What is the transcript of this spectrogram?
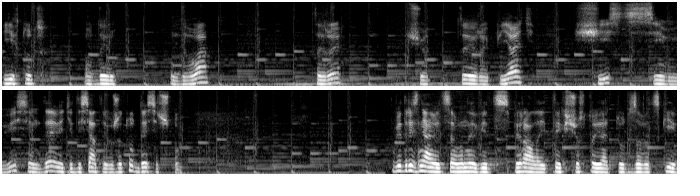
Їх тут 1, 2, 3, 4, 5, 6, 7, 8, 9 і 10 вже тут 10 штук. Відрізняються вони від спіралей тих, що стоять тут заводські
